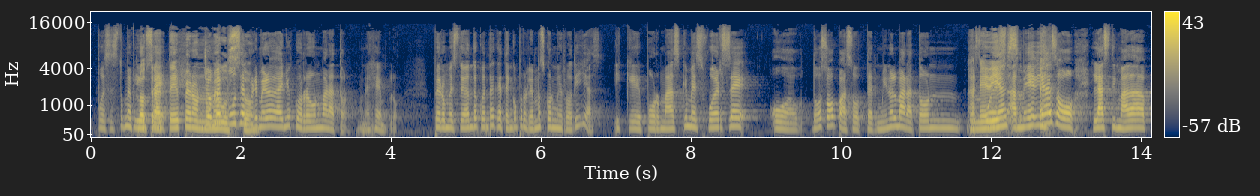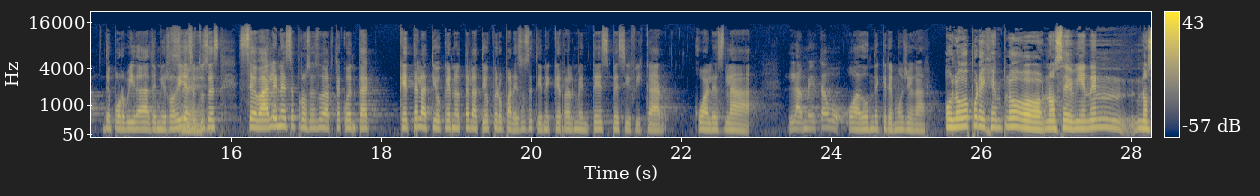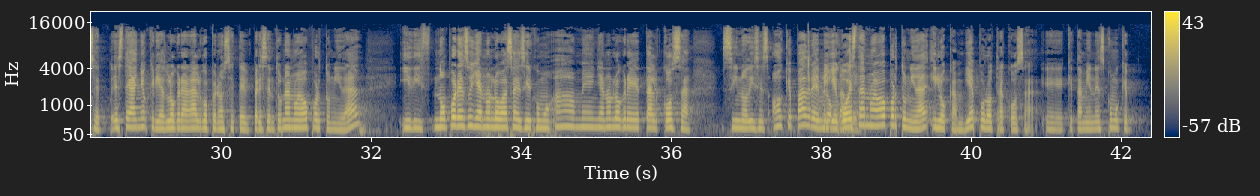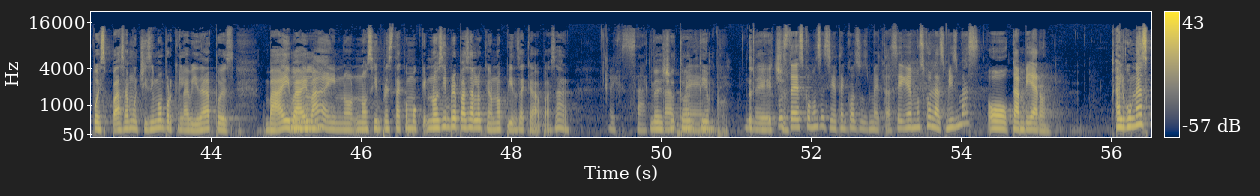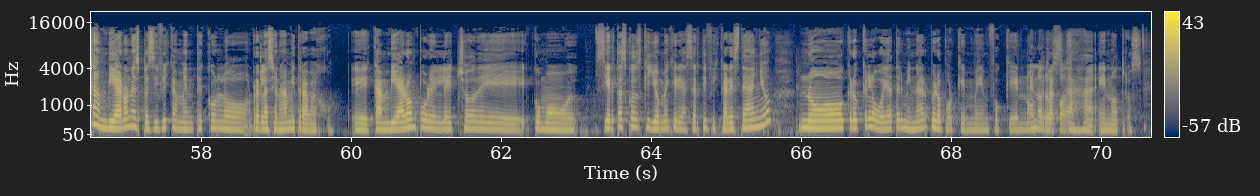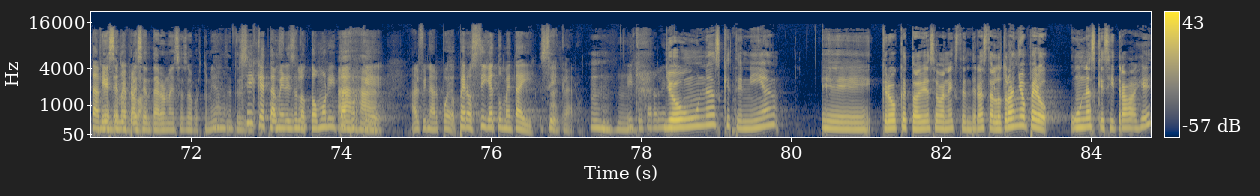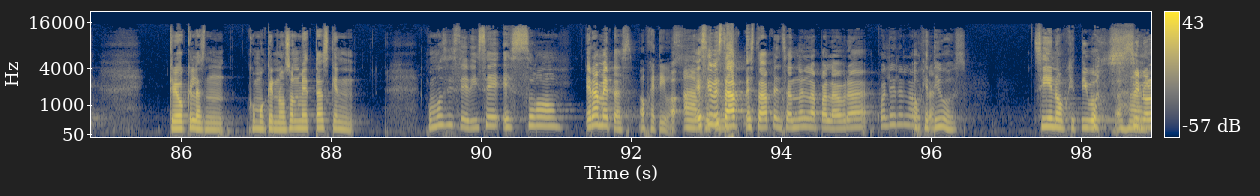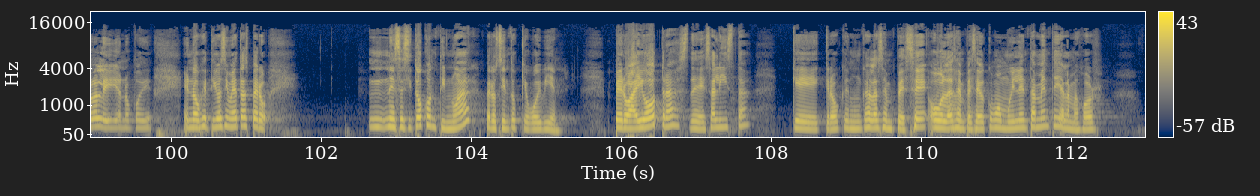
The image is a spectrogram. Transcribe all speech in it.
Pues esto me puse... Lo traté, pero no yo me, me puse el primero de año correr un maratón, un ejemplo pero me estoy dando cuenta que tengo problemas con mis rodillas y que por más que me esfuerce o dos sopas o termino el maratón a medias a medias o lastimada de por vida de mis rodillas. Entonces, se vale en ese proceso darte cuenta qué te latió, qué no te latió, pero para eso se tiene que realmente especificar cuál es la, la meta o, a dónde queremos llegar. O luego, por ejemplo, no sé, vienen, no sé, este año querías lograr algo, pero se te presenta una nueva oportunidad y no por eso ya no lo vas a decir como, ah, men, ya no logré tal cosa, sino dices, oh, qué padre, me llegó esta nueva oportunidad y lo cambié por otra cosa, eh, que también es como que pues pasa muchísimo porque la vida pues va y va y va y no, no siempre está como que, no siempre pasa lo que uno piensa que va a pasar. Exacto. De hecho, todo el tiempo. De hecho. ¿Ustedes cómo se sienten con sus metas? ¿Seguimos con las mismas o cambiaron? Algunas cambiaron específicamente con lo relacionado a mi trabajo. Eh, cambiaron por el hecho de como ciertas cosas que yo me quería certificar este año, no creo que lo voy a terminar, pero porque me enfoqué en, otros, otra Ajá, en otros. También que se me presentaron esas oportunidades. sí, que también pues, se lo tomo ahorita porque al final puedo, pero sigue tu meta ahí. Sí, ah, claro. ¿Y tú, Carolina? Yo unas que tenía, eh, creo que todavía se van a extender hasta el otro año, pero unas que sí trabajé, creo que las como que no son metas que ¿cómo se dice eso? Era metas. Objetivos. Ah, es que me estaba, estaba, pensando en la palabra. ¿Cuál era la Objetivos. Sí, en objetivos. Si no lo leía, no podía. En objetivos y metas, pero necesito continuar, pero siento que voy bien. Pero hay otras de esa lista que creo que nunca las empecé o las ah, empecé como muy lentamente y a lo mejor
